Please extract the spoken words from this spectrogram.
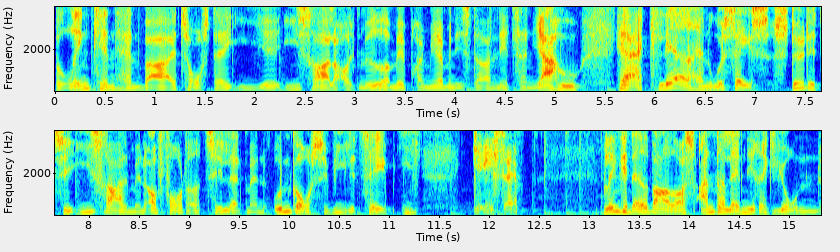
Blinken han var øh, torsdag i øh, Israel og holdt møder med premierminister Netanyahu. Her erklærede han USA's støtte til Israel, men opfordrede til, at man undgår civile tab i Gaza. Blinken advarede også andre lande i regionen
